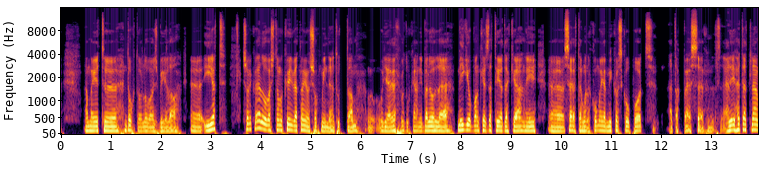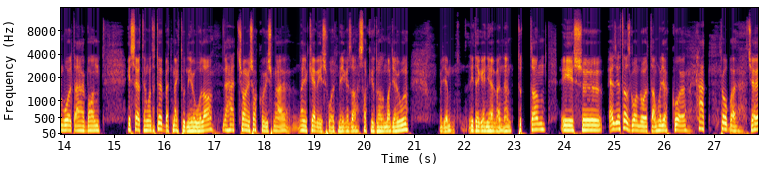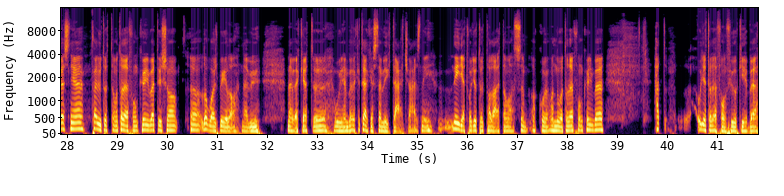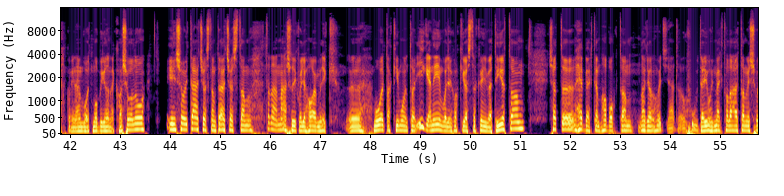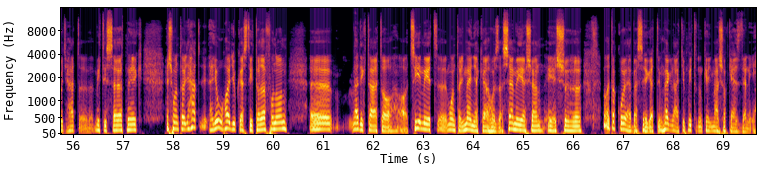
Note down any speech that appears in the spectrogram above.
amelyet dr. Lovas Béla írt, és amikor elolvastam a könyvet, nagyon sok mindent tudtam ugye reprodukálni belőle, még jobban kezdett érdekelni, szerettem volna komolyabb mikroszkópot, hát persze elérhetetlen volt árban, és szerettem volna többet megtudni róla, de hát sajnos akkor is már nagyon kevés volt még ez a szakirodalom magyarul, ugye idegen nyelven nem tudtam, és ezért azt gondoltam, hogy akkor hát próbál cseresznye, felütöttem a telefonkönyvet, és a, a Lovas Béla nevű neveket, új embereket elkezdtem végig tárcsázni. Négyet vagy ötöt találtam azt hiszem, akkor annól a telefonkönyvben, hát ugye telefonfülkébe, akkor nem volt mobil, meg hasonló, és ahogy tárcsáztam, tárcsáztam, talán második vagy a harmadik ö, volt, aki mondta, hogy igen, én vagyok, aki azt a könyvet írtam, és hát ö, hebegtem, habogtam nagyon, hogy hát hú, de jó, hogy megtaláltam, és hogy hát mit is szeretnék, és mondta, hogy hát jó, hagyjuk ezt itt telefonon, ö, lediktálta a, a címét, mondta, hogy menjek el hozzá személyesen, és ö, majd akkor elbeszélgettünk, meglátjuk, mit tudunk egymással kezdeni.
